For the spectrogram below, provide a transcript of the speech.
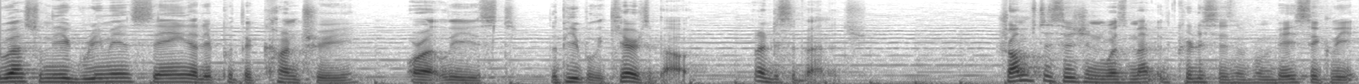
US from the agreement saying that it put the country, or at least the people he cares about, at a disadvantage. Trump's decision was met with criticism from basically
